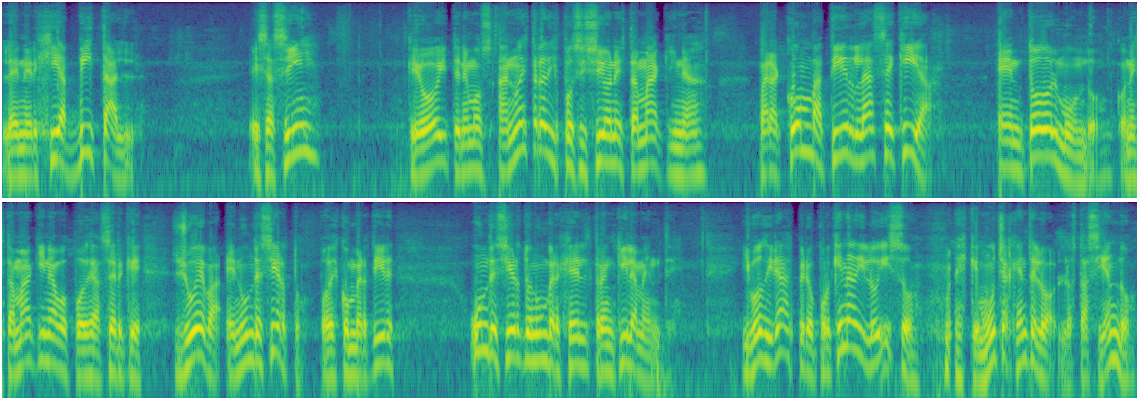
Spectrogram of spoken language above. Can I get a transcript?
la energía vital. Es así que hoy tenemos a nuestra disposición esta máquina para combatir la sequía en todo el mundo. Con esta máquina vos podés hacer que llueva en un desierto, podés convertir un desierto en un vergel tranquilamente. Y vos dirás, pero ¿por qué nadie lo hizo? Es que mucha gente lo, está haciendo.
